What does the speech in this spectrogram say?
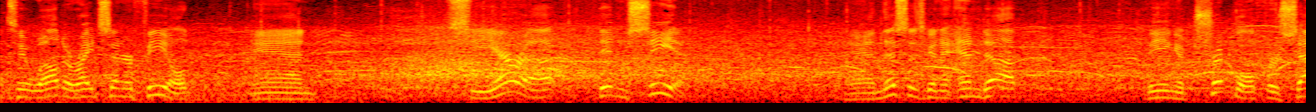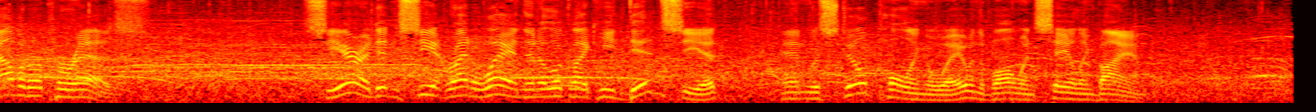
That's hit well to right center field. And Sierra didn't see it. And this is going to end up being a triple for Salvador Perez. Sierra didn't see it right away, and then it looked like he did see it and was still pulling away when the ball went sailing by him.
